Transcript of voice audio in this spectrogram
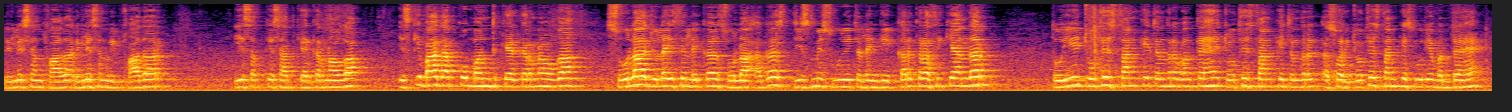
relation father relation with father ये सब के साथ केयर करना होगा। इसके बाद आपको मंथ केयर करना होगा। 16 जुलाई से लेकर 16 अगस्त, जिसमें सूर्य चलेंगे कर्क राशि के अंदर। तो ये चौथे स्थान के चंद्र बनते हैं। चौथे स्थान के चंद्र सॉरी चौथे स्थान के सूर्य बनते हैं।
